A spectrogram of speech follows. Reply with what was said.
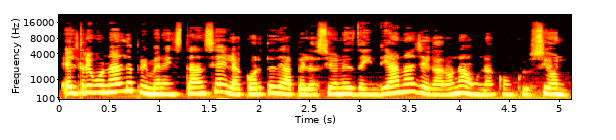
El Tribunal de Primera Instancia y la Corte de Apelaciones de Indiana llegaron a una conclusión.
